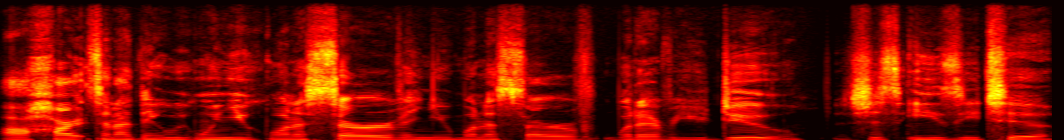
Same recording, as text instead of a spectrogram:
our hearts. And I think we, when you want to serve and you want to serve whatever you do, it's just easy to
